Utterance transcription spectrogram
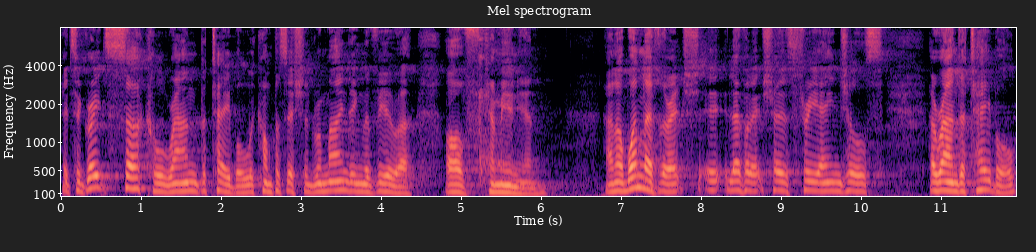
it's a great circle round the table, the composition reminding the viewer of communion. And on one level it, level, it shows three angels around a table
